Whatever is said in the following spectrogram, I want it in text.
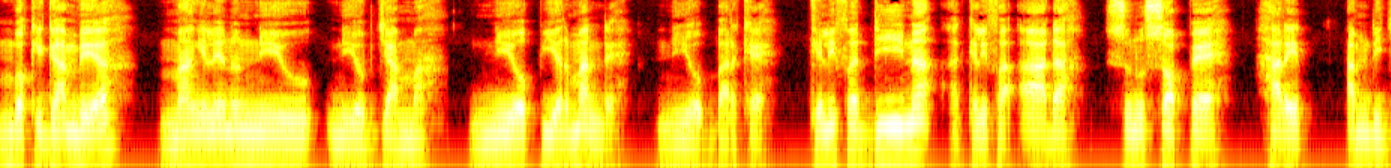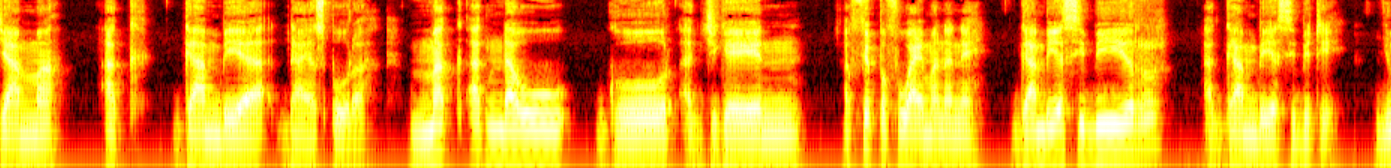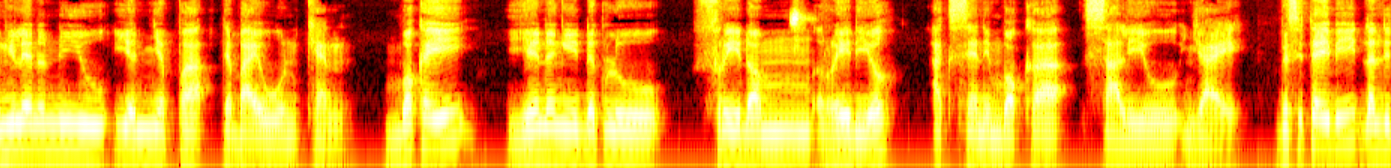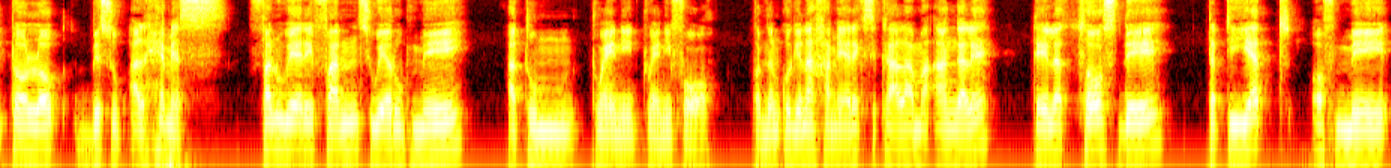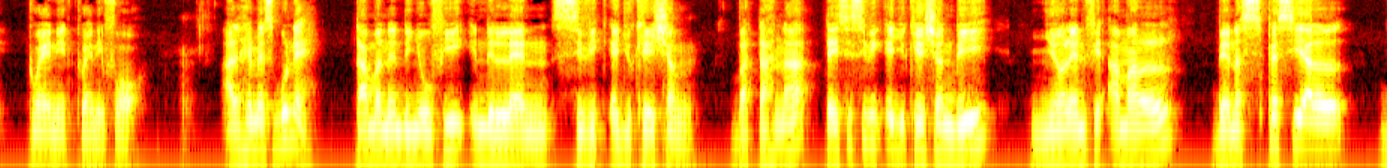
mbokki Gambia maa ngi leen a nuyu nuyoob jàmma nuyoob yërmande nuyoob barke kilifa diina ak kilifa aada sunu soppe xarit am di jàmma ak Gambia diaspora mag ak ndaw góor ak jigéen ak fépp fu waay mën a ne Gambia si biir ak Gambia si biti ñu ngi leen a nuyu yéen ñéppa te bàyyiwun kenn mbokk yi yéen a ngi déglu Freedom Radio ak seeni mbokk Saliu Njaay bési tey bi dal di tolloog bésub alxemes fanweeri fan si weerub mai atum 2024 comme nan ko gën a xamee rek si kaalaama angale tey la Thursday 30th of May 2024 alxemes bu ne tàmmal nañ di ñëw fii indi leen civic education ba tax na tey si civic education bi ñoo leen fi amal benn special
